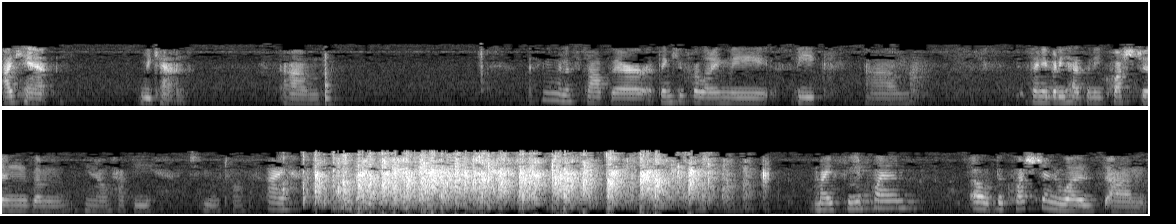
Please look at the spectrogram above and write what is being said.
I can't. We can. Um, I think I'm going to stop there. Thank you for letting me speak. Um, if anybody has any questions I'm you know happy to talk. Hi My food plan? Oh, the question was um,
